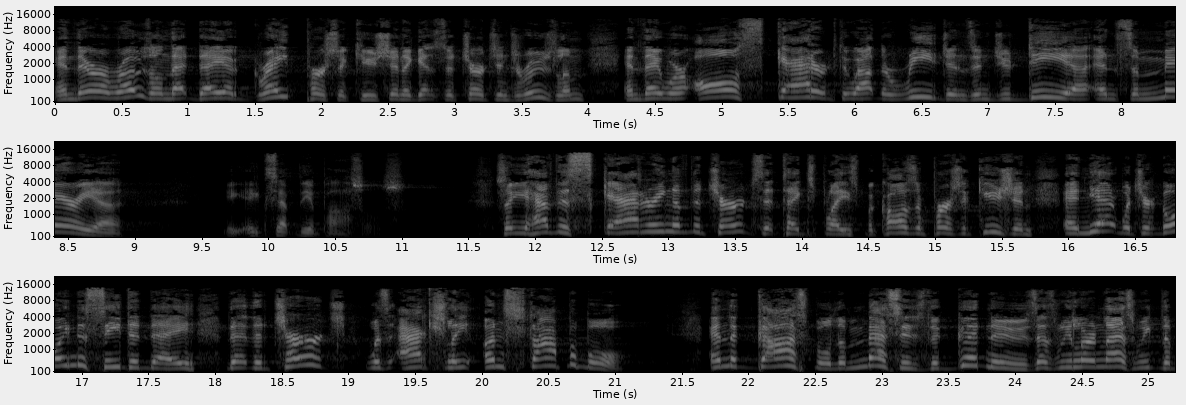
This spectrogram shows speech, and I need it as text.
And there arose on that day a great persecution against the church in Jerusalem, and they were all scattered throughout the regions in Judea and Samaria, except the apostles. So you have this scattering of the church that takes place because of persecution, and yet what you're going to see today that the church was actually unstoppable. And the gospel, the message, the good news, as we learned last week, the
